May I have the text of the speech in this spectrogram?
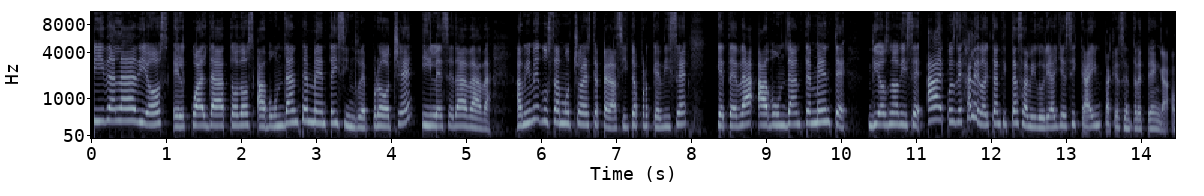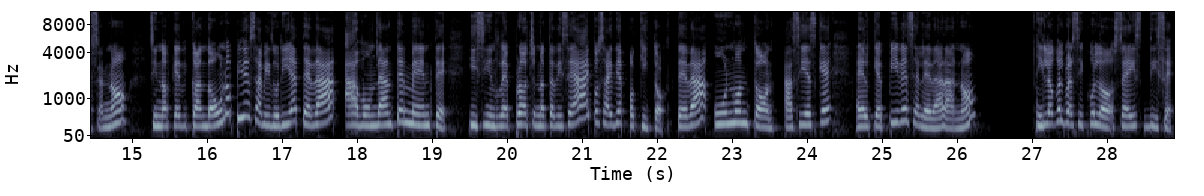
pídala a Dios, el cual da a todos abundantemente y sin reproche, y le será dada. A mí me gusta mucho este pedacito porque dice que te da abundantemente. Dios no dice, ay, pues déjale, doy tantita sabiduría a Jessica para que se entretenga. O sea, no, sino que cuando uno pide sabiduría, te da abundantemente y sin reproche. No te dice, ay, pues hay de poquito. Te da un montón. Así es que el que pide se le dará, ¿no? Y luego el versículo 6 dice,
